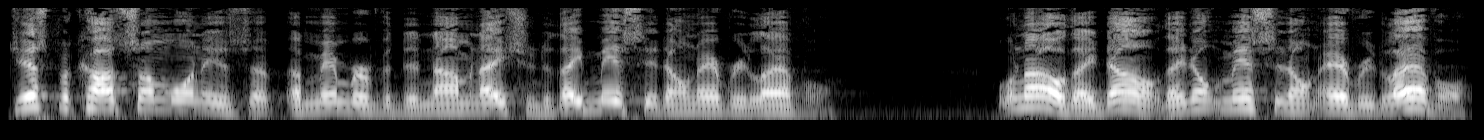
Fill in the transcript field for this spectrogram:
Just because someone is a, a member of a denomination, do they miss it on every level? Well, no, they don't. They don't miss it on every level.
